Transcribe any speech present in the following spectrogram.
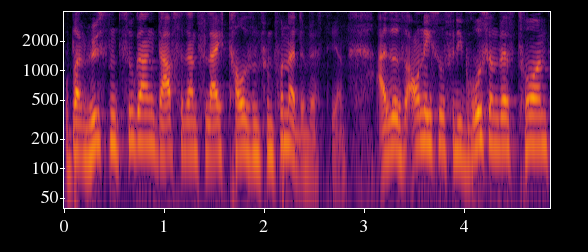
Und beim höchsten Zugang darfst du dann vielleicht 1500 investieren. Also ist auch nicht so für die Großinvestoren,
